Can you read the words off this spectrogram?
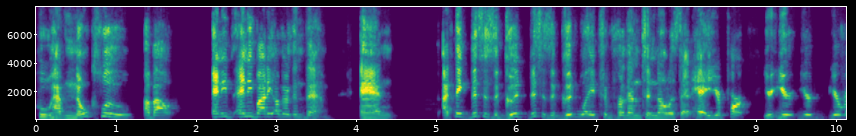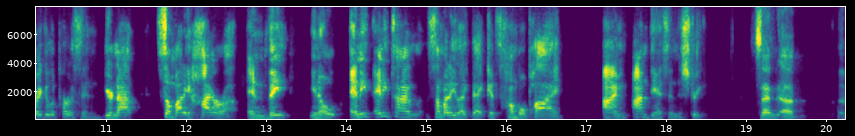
who have no clue about any anybody other than them. And I think this is a good this is a good way to for them to notice that hey, you're part you're you're you're you're a regular person. You're not somebody higher up. And they, you know, any anytime somebody like that gets humble pie, I'm I'm dancing the street. Send uh, uh,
